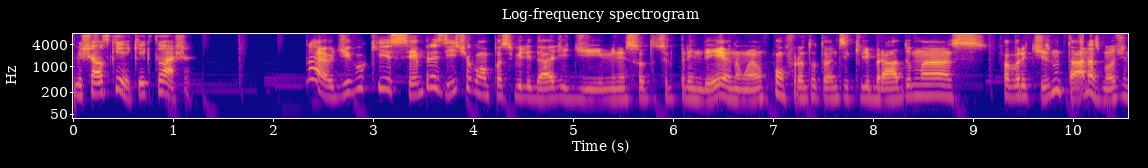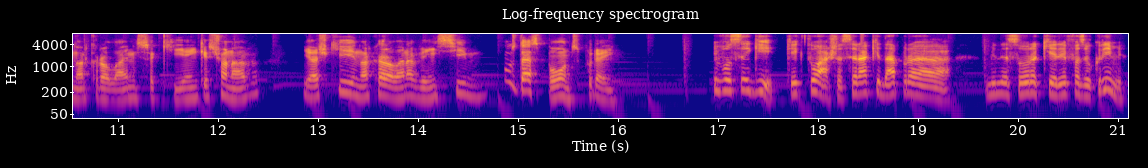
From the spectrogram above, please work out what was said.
Michalski, o que, que tu acha? Ah, eu digo que sempre existe alguma possibilidade de Minnesota surpreender, não é um confronto tão desequilibrado, mas favoritismo tá nas mãos de North Carolina, isso aqui é inquestionável. E acho que North Carolina vence uns 10 pontos por aí. E você, Gui, o que, que tu acha? Será que dá pra Minnesota querer fazer o crime?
